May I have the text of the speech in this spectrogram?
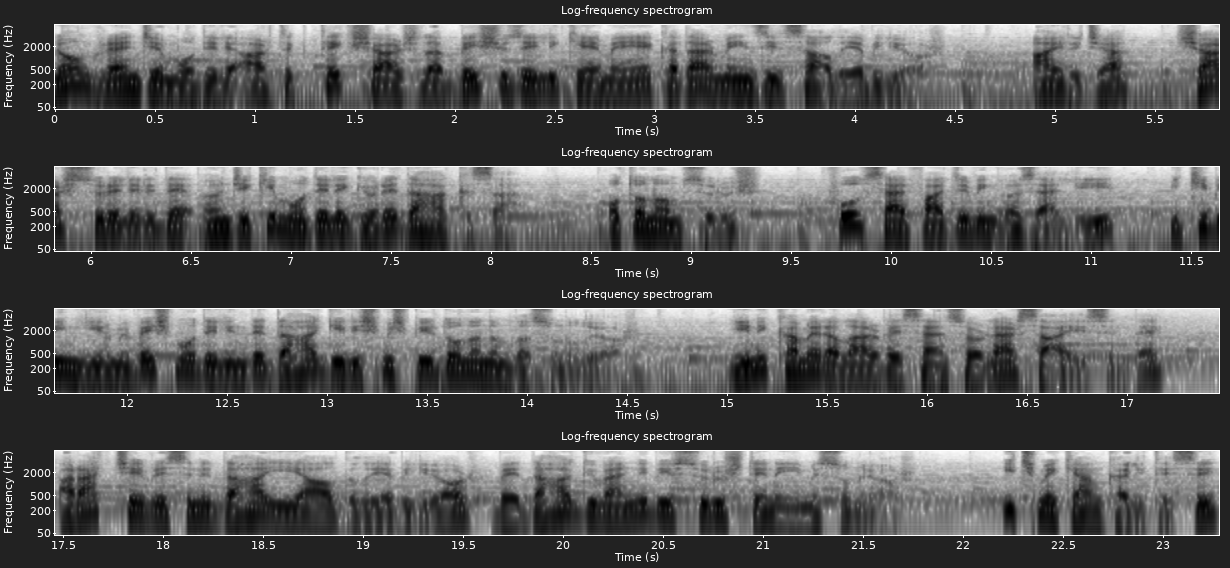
Long Range modeli artık tek şarjla 550 km'ye kadar menzil sağlayabiliyor. Ayrıca, şarj süreleri de önceki modele göre daha kısa. Otonom sürüş, Full Self-Driving özelliği, 2025 modelinde daha gelişmiş bir donanımla sunuluyor. Yeni kameralar ve sensörler sayesinde, araç çevresini daha iyi algılayabiliyor ve daha güvenli bir sürüş deneyimi sunuyor. İç mekan kalitesi,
